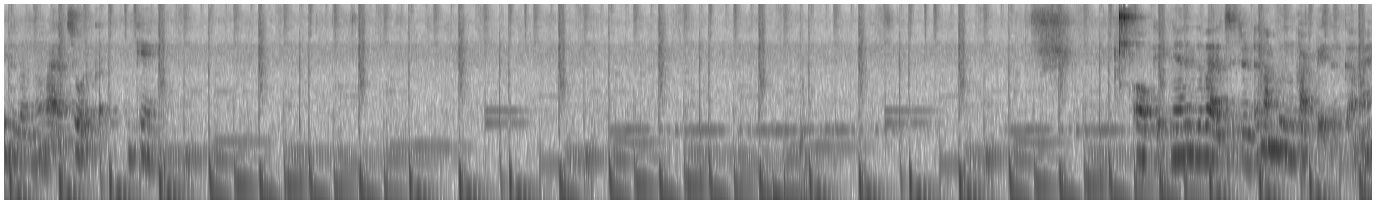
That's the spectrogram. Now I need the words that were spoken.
ഇതിലൊന്ന് വരച്ചു കൊടുക്കാം. ഓക്കെ ഓക്കെ ഞാൻ ഇത് വരച്ചിട്ടുണ്ട്. നമുക്കിത് കട്ട് ചെയ്തെടുക്കാമേ.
